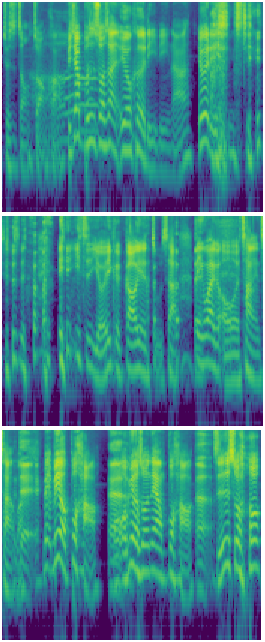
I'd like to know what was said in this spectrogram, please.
就是这种状况，比较不是说像尤克里里呢，尤克里里就是 一一直有一个高音主唱，另外一个偶尔唱一唱嘛，没没有不好，我没有说那样不好，只是说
